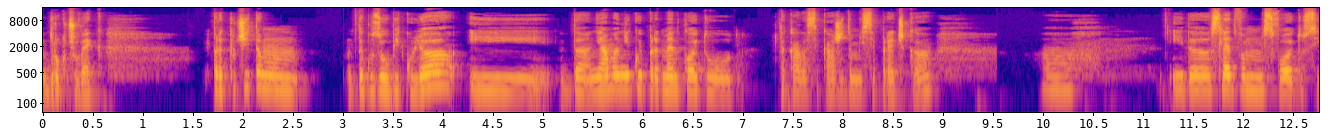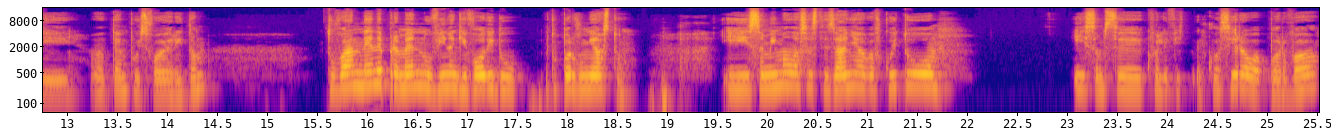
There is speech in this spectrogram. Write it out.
друг човек. Предпочитам да го заобиколя и да няма никой пред мен, който, така да се каже, да ми се пречка. А, и да следвам своето си темпо и своя ритъм. Това не непременно винаги води до, до първо място. И съм имала състезания, в които и съм се квалифи... класирала първа.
